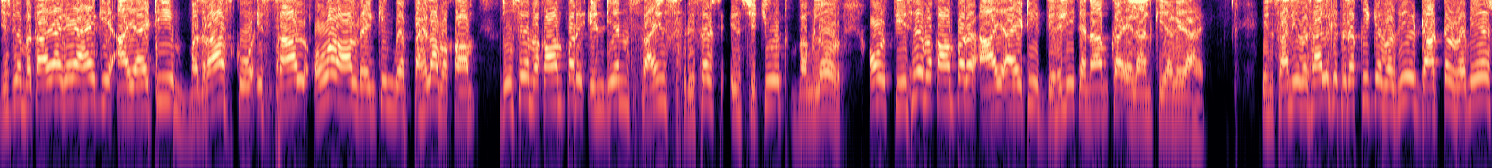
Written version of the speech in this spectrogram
जिसमें बताया गया है कि आईआईटी मद्रास को इस साल ओवरऑल रैंकिंग में पहला मकाम, दूसरे मकाम पर Indian Science Research Institute Bangalore और तीसरे मकाम पर आईआईटी दिल्ली के नाम का ऐलान किया गया है। इंसानी वसाइल की तरक्की के वज़ीर डॉक्टर रमेश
